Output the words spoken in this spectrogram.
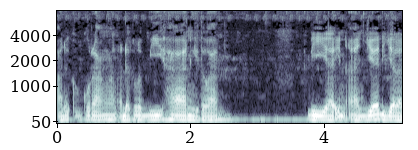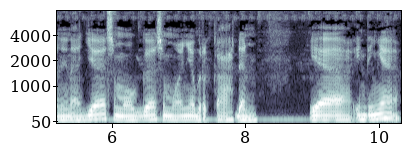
ada kekurangan ada kelebihan gitu kan diain aja dijalanin aja semoga semuanya berkah. Dan ya intinya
